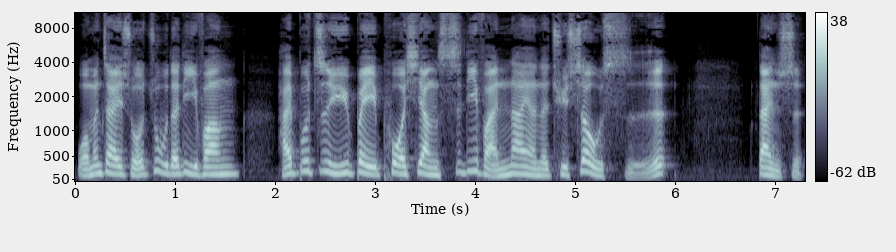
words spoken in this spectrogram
我们在所住的地方还不至于被迫像斯蒂凡那样的去受死。但是，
